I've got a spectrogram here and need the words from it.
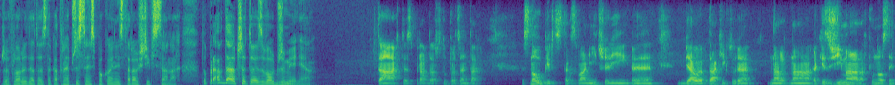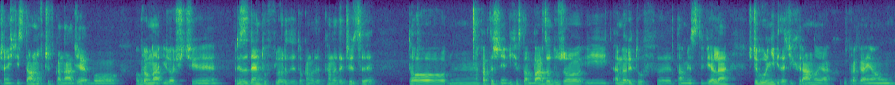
że Floryda to jest taka trochę przystań spokojnej starości w Stanach. To prawda, czy to jest wyolbrzymienie? Tak, to jest prawda w 100%. Snowbirds tak zwani, czyli y, białe ptaki, które na, na, jak jest zima w północnej części Stanów czy w Kanadzie, bo ogromna ilość y, rezydentów Florydy to Kanady, Kanadyjczycy, to mm, faktycznie ich jest tam bardzo dużo i emerytów y, tam jest wiele. Szczególnie widać ich rano, jak uprawiają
